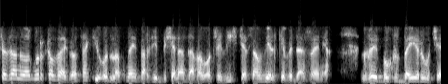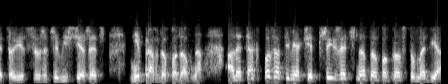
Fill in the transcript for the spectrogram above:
sezonu ogórkowego taki urlop najbardziej by się nadawał. Oczywiście są wielkie wydarzenia wybuch w Bejrucie. To jest rzeczywiście rzecz nieprawdopodobna. Ale tak poza tym, jak się przyjrzeć, no to po prostu media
